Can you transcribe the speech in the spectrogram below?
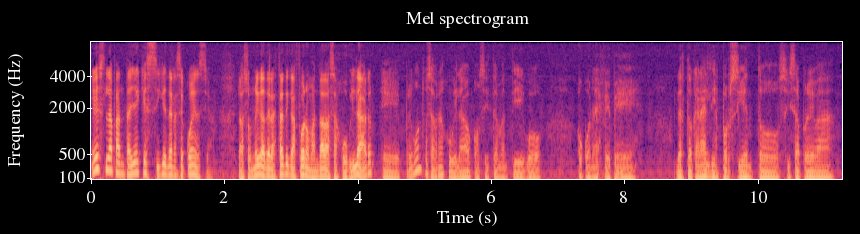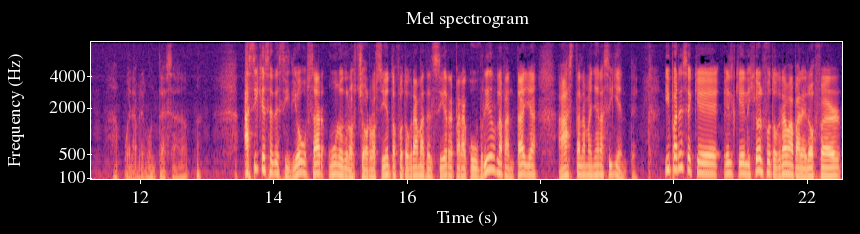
es la pantalla que sigue de la secuencia. Las hormigas de la estática fueron mandadas a jubilar. Eh, pregunto si habrán jubilado con sistema antiguo o con AFP. ¿Les tocará el 10% si se aprueba? Buena pregunta esa. Así que se decidió usar uno de los chorrocientos fotogramas del cierre para cubrir la pantalla hasta la mañana siguiente. Y parece que el que eligió el fotograma para el offer,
